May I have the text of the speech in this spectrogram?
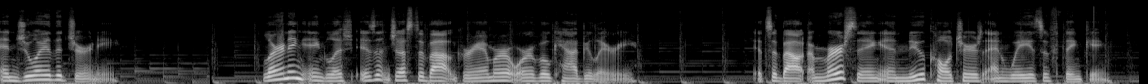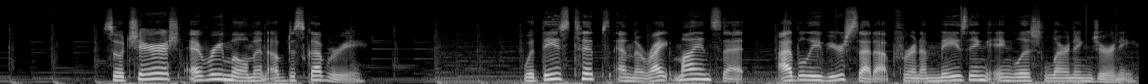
enjoy the journey. Learning English isn't just about grammar or vocabulary. It's about immersing in new cultures and ways of thinking. So cherish every moment of discovery. With these tips and the right mindset, I believe you're set up for an amazing English learning journey.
